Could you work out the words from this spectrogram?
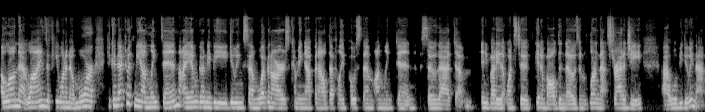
along that lines, if you want to know more, you connect with me on LinkedIn, I am going to be doing some webinars coming up, and I'll definitely post them on LinkedIn so that um, anybody that wants to get involved in those and learn that strategy uh, will be doing that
